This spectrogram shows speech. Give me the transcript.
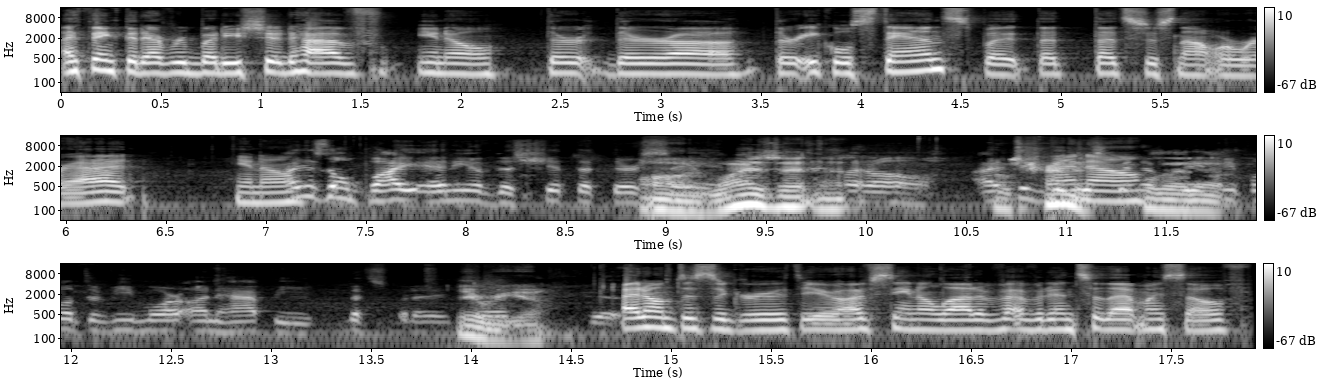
I think that everybody should have, you know, their their uh their equal stance, but that that's just not where we're at, you know. I just don't buy any of the shit that they're Oh, saying why is that? Not... at all. I, I was think trying to gonna pull that up. people to be more unhappy. That's what I. There we go. I don't disagree with you. I've seen a lot of evidence of that myself.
